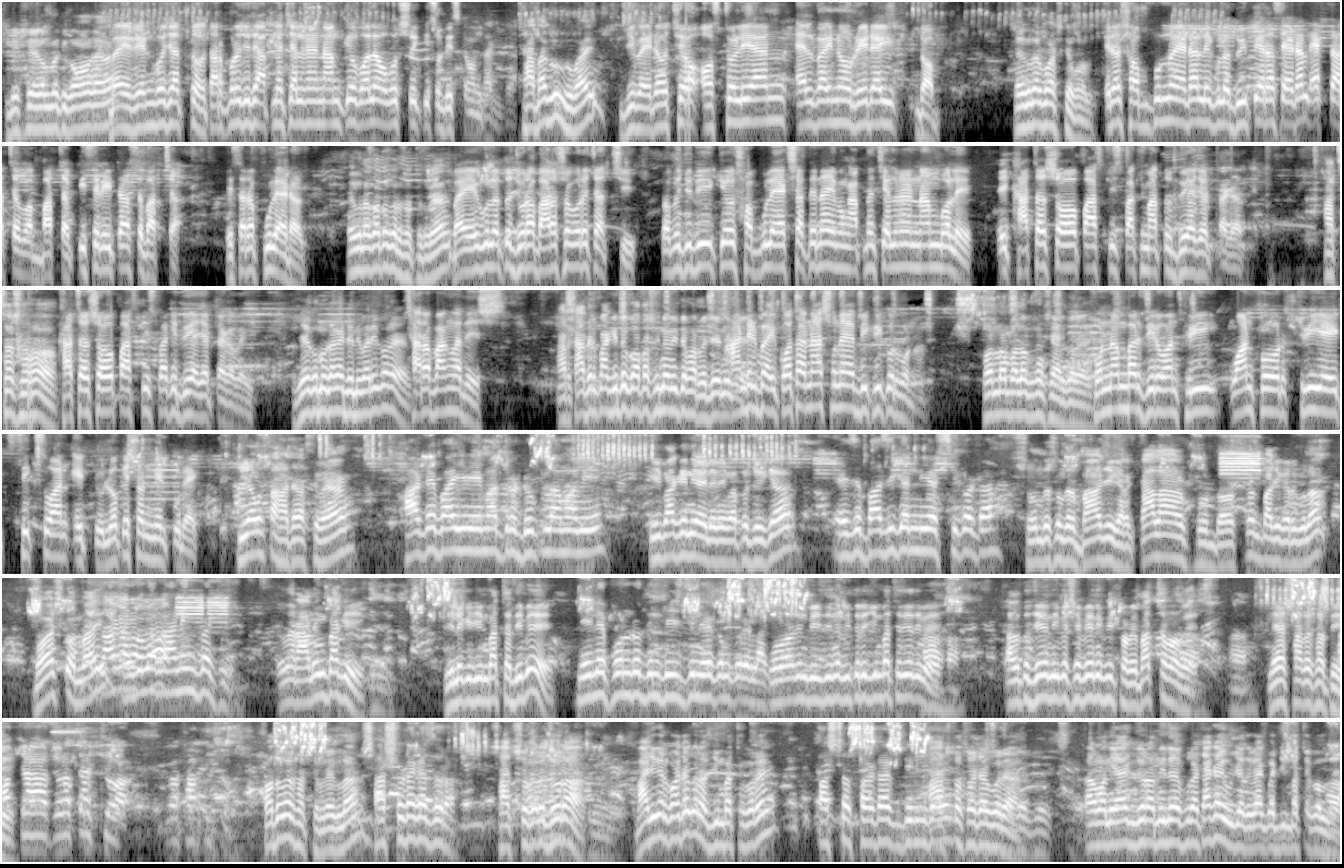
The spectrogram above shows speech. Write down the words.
বেশি হয়ে গেল একটু কমানো যায় না? ভাই রেনবো জাত তো তারপরে যদি আপনার চ্যানেলের নাম কেউ বলে অবশ্যই কিছু ডিসকাউন্ট থাকবে। সাদা গুগু ভাই? জি ভাই এটা হচ্ছে Australian albino red eye dove এগুলার বয়স কেমন এটা সম্পূর্ণ অ্যাডাল্ট এগুলো দুই পেয়ার আছে অ্যাডাল্ট একটা আছে বাচ্চা পিসের এইটা আছে বাচ্চা এছাড়া ফুল অ্যাডাল্ট এগুলা কত করে চাচ্ছেন ভাই ভাই এগুলো তো জোড়া বারোশো করে চাচ্ছি। তবে যদি কেউ সবগুলো একসাথে নেয় এবং আপনার চ্যানেলের নাম বলে এই খাঁচা সহ পাঁচ পিস পাখি মাত্র দুই হাজার টাকা। খাঁচা সহ খাঁচা সহ পাঁচ পিস পাখি দুই হাজার টাকা ভাই। যে কোনো জায়গায় ডেলিভারি করে? সারা বাংলাদেশ। আর কাদের পাখি তো কথা শুনে নিতে পারবে যে হান্ড্রেড ভাই কথা না শুনে বিক্রি করব না। ফোন নাম্বার লোকেশন শেয়ার করে phone number zero one three one four three eight six one eight two location Mirpur এক। কি অবস্থা হাজার আসছে ভাইয়া? হাটে ভাই এইমাত্র ঢুকলাম আমি। কি পাখি নিয়ে আইলেন এই মাত্র দুইটা? এই যে বাজিকার নিয়ে আসছি কটা। সুন্দর সুন্দর বাজিগার কালারফুল দর্শক বাজিগারগুলা বয়স কোন ভাই? রানিং পাখি। এবার রানিং পাখি? দিলে কি জিম বাচ্চা দিবে? নিলে পনেরো দিন বিশ দিন এরকম করে লাগে পনেরো দিন বিশ দিনের ভিতরে জিম বাচ্চা দিয়ে দিবে? তাহলে তো যে নিবে সে বেনিফিট পাবে বাচ্চা পাবে। নেওয়ার সাথে সাথে। কত করে খাচ্ছেন এগুলা? সাতশো টাকা জোড়া। সাতশো করে জোড়া? বাজিগার কয়টা করে জিম বাচ্চা করে? পাঁচটা ছয়টা ডিম দেয়। পাঁচটা ছয়টা করে। তার মানে এক জোড়া নিলে পুরো টাকাই উঠে দেবে একবার ডিম বাচ্চা করলে।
